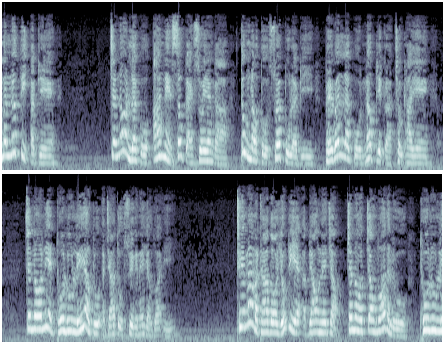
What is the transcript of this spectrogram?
မလွတ်သည့်အပြင်ကျွန်တော်လက်ကိုအားနဲ့စုပ်ကင်ဆွဲရန်ကသူ့နောက်သို့ဆွဲပို့လိုက်ပြီးဘယ်ဘက်လက်ကိုနောက်ပစ်ကချုပ်ထားရင် ကျွန်တော်နှင့်ထိုလူ၄ယောက်တို့အကြားသို့ဆွေကနေရောက်သွား၏ထင်မှမထားသောရုတ်တရက်အပြောင်းအလဲကြောင့်ကျွန်တော်ကြောင်သွားသလိုထိုလူ၄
